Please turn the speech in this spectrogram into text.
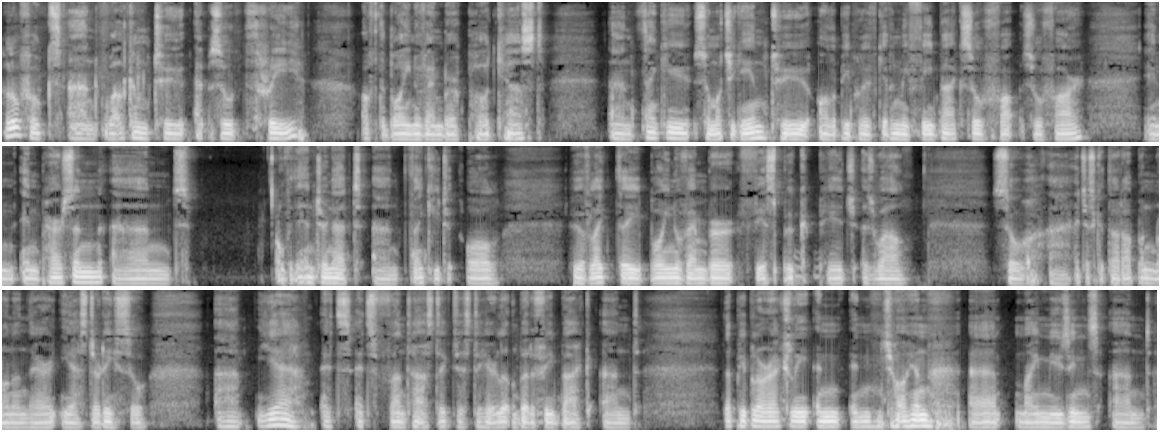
Hello, folks, and welcome to episode three of the Boy November podcast. And thank you so much again to all the people who've given me feedback so far, so far in in person and over the internet. And thank you to all who have liked the Boy November Facebook page as well. So uh, I just got that up and running there yesterday. So uh, yeah, it's it's fantastic just to hear a little bit of feedback and that people are actually in, enjoying uh, my musings, and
